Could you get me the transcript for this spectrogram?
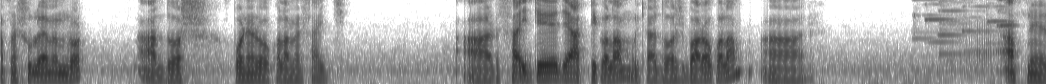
আপনার ষোলো এম এম রড আর দশ, পনেরো কলামের সাইজ আর সাইডে যে আটটি কলাম, ওইটা দশ বারো কলাম, আর আপনার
